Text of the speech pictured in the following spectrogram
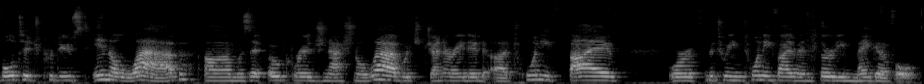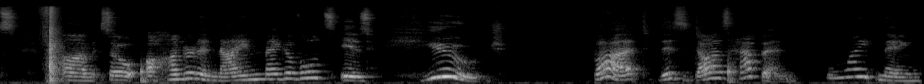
voltage produced in a lab um, was at Oak Ridge National Lab, which generated uh, 25 or between 25 and 30 megavolts. Um, so 109 megavolts is huge, but this does happen. Lightning.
